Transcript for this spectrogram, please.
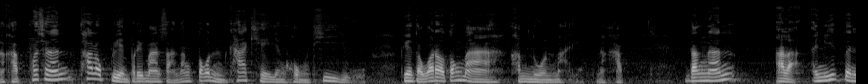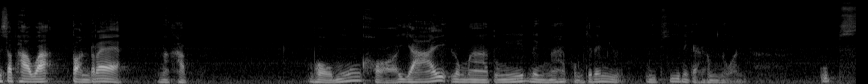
นะครับ เพราะฉะนั้นถ้าเราเปลี่ยนปริมาณสารตั้งต้น ค่า k ยังคงที่อยู่ พียงแต่ว่าเราต้องมาคำนวณใหม่นะครับ ดังนั้นอะล่ะอันนี้เป็นสภาวะตอนแรกนะครับ ผมขอย้ายลงมาตรงนี้นิดนึงนะครับผมจะได้มีมีที่ในการคำนวณอุ๊ปส์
